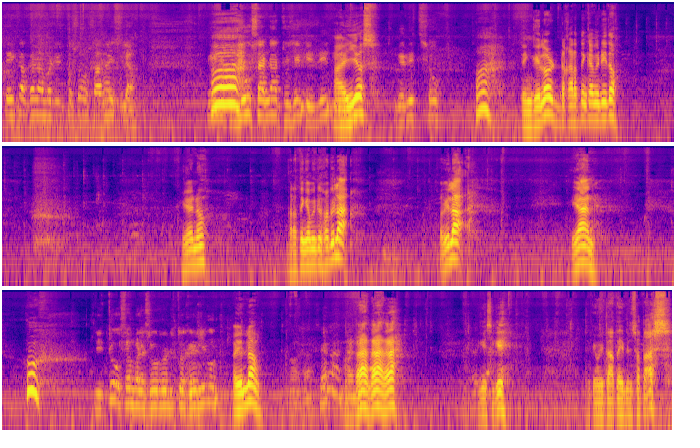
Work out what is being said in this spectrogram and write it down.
Teka ka naman dito sa usangay sila. Ah. Lusan na ito sila. Ayos. Diretso. Ah, thank you Lord, nakarating kami dito. Yan oh. Nakarating kami dito sa kabila. Kabila. Yan. Huh. Dito sa Malasuro dito sa Ligon. Ayun lang. Ah. Tara, tara, tara. Sige, sige. Hindi kami tatay dito sa taas.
